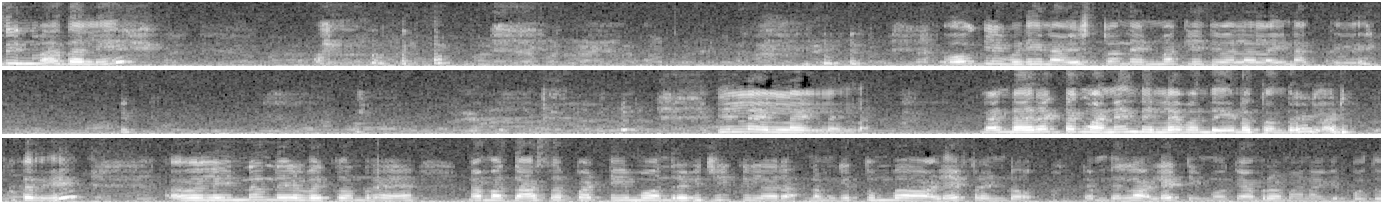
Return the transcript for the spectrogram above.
ಸಿನಿಮಾದಲ್ಲಿ. ಹೋಗ್ಲಿ ಬಿಡಿ, ನಾವು ಎಷ್ಟೊಂದು ಹೆಣ್ಮಕ್ಳಿದೀವಲ್ಲ ಲೈನ್ ಹಾಕ್ತೀವಿ. ಇಲ್ಲ ಇಲ್ಲ ಇಲ್ಲ ಇಲ್ಲ. ನಾನು ಡೈರೆಕ್ಟಾಗಿ ಮನೆಯಿಂದ ಇಲ್ಲೇ ಬಂದು, ಏನೂ ತೊಂದರೆ ಇಲ್ಲ. ಸರಿ ಆಮೇಲೆ ಇನ್ನೊಂದು ಹೇಳಬೇಕು ಅಂದರೆ, ನಮ್ಮ ದಾಸಪ್ಪ ಟೀಮು ಅಂದರೆ ವಿಜಯ್ ಕಿಲಾರ. ನಮಗೆ ತುಂಬ ಹಳೆ ಫ್ರೆಂಡು ನಮ್ದೆಲ್ಲ ಹಳೆ ಟೀಮು. ಕ್ಯಾಮ್ರಾಮ್ಯಾನ್ ಆಗಿರ್ಬೋದು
